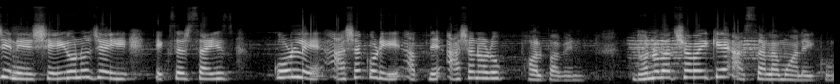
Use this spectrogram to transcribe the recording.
জেনে সেই অনুযায়ী এক্সারসাইজ করলে আশা করি আপনি আশানুরূপ ফল পাবেন। ধন্যবাদ সবাইকে। আসসালামু আলাইকুম।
